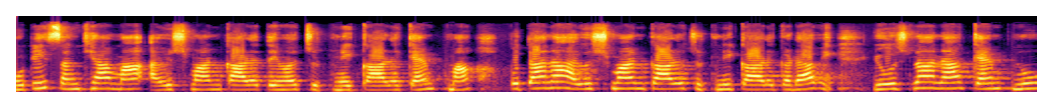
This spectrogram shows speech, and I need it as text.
મોટી સંખ્યામાં આયુષ્માન કાર્ડ તેમજ ચૂંટણી કાર્ડ કેમ્પમાં પોતાના આયુષ્માન કાર્ડ ચૂંટણી કાર્ડ કઢાવી યોજનાના કેમ્પનો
